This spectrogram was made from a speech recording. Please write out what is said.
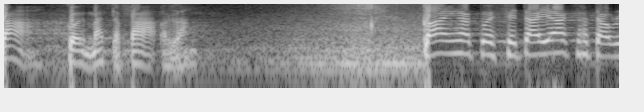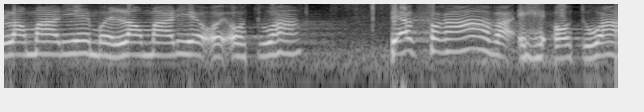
Tā koe mata pā o langi. Tainga koe whetai aki hatau lau maari e moe lau maari e oi otua. Pe aku whakaawa e he otua.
